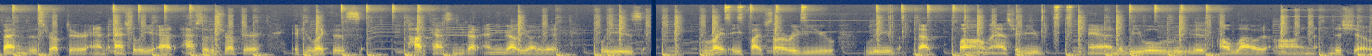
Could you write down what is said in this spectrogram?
Ben Disruptor and Ashley at Ashley Disruptor. If you like this podcast and you got any value out of it, please write a five star review, leave that bomb ass review, and we will read it out loud on the show.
